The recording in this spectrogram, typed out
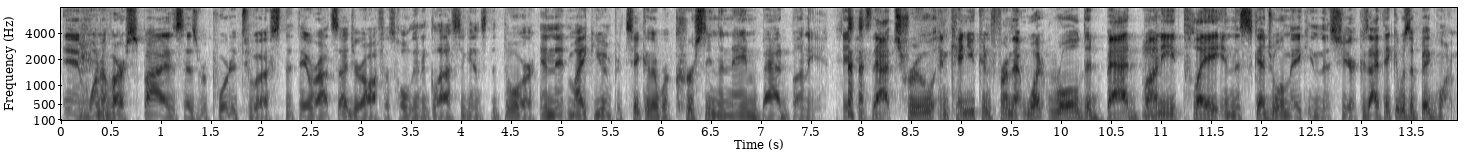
and one of our spies has reported to us that they were outside your office holding a glass against the door, and that Mike, you in particular, were cursing the name Bad Bunny. Is that true? And can you confirm that? What role did Bad Bunny play in the schedule making this year? Because I think it was a big one.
